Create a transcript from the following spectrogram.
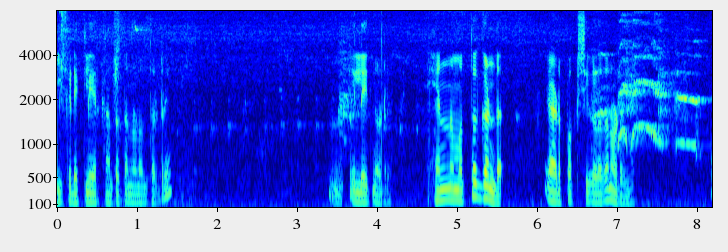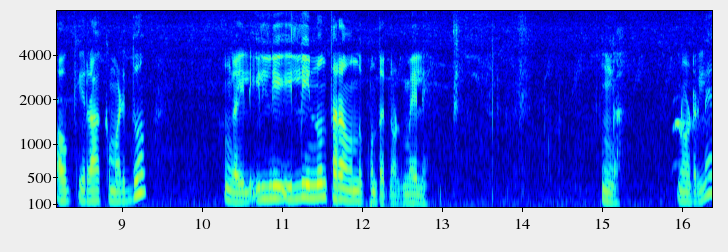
ಈ ಕಡೆ ಕ್ಲಿಯರ್ ಕಾಣ್ತದ ನೋಡಂತಡ್ರಿ ಇಲ್ಲಿ ಇಲ್ಲೈತೆ ನೋಡ್ರಿ. ಹೆಣ್ಣು ಮತ್ತು ಗಂಡ ಎರಡು ಪಕ್ಷಿಗಳದ ನೋಡ್ರಿ ಇಲ್ಲಿ. ಅವಕ್ಕೆ ರಾಕ್ ಮಾಡಿದ್ದು, ಹಿಂಗೆ ಇಲ್ಲಿ ಇಲ್ಲಿ ಇಲ್ಲಿ ಇನ್ನೊಂದು ಥರ ಒಂದು ಕುಂತೈತೆ ನೋಡ್ರಿ ಮೇಲೆ. ಹಿಂಗೆ, ನೋಡ್ರಿ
